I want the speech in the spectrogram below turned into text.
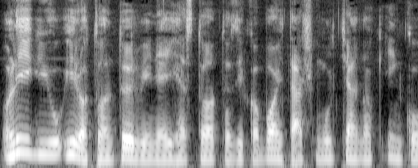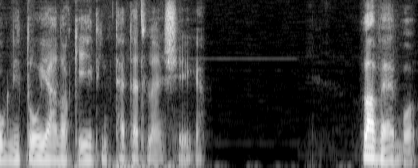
A légió iratlan törvényeihez tartozik a bajtárs múltjának, inkognitójának érinthetetlensége. Laverborg,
